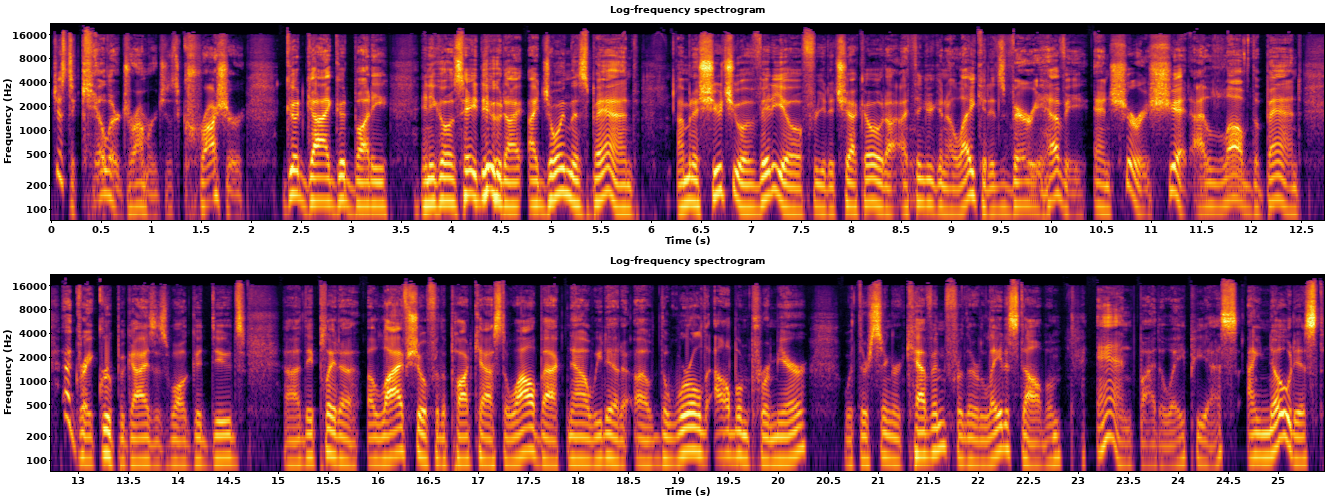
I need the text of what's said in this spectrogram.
Just a killer drummer, just crusher. Good guy, good buddy. And he goes, Hey, dude, I, I joined this band. I'm going to shoot you a video for you to check out. I think you're going to like it. It's very heavy and sure as shit. I love the band. A great group of guys as well. Good dudes. Uh, they played a, a live show for the podcast a while back now. We did a, the world album premiere with their singer Kevin for their latest album. And by the way, P.S., I noticed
